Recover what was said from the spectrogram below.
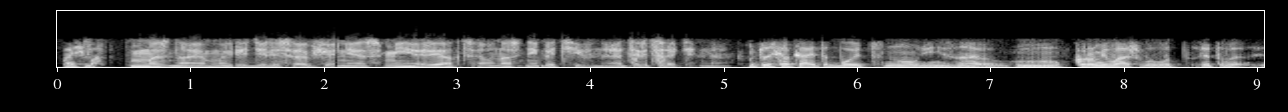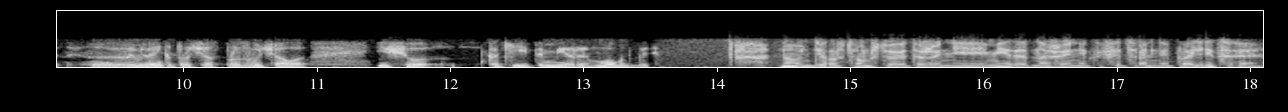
Спасибо. Мы знаем, мы видели сообщения СМИ. Реакция у нас негативная, отрицательная. Ну, то есть какая-то будет, ну, я не знаю, кроме вашего вот этого э, заявления, которое сейчас прозвучало, еще какие-то меры могут быть? Ну, дело в том, что это же не имеет отношения к официальной позиции,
